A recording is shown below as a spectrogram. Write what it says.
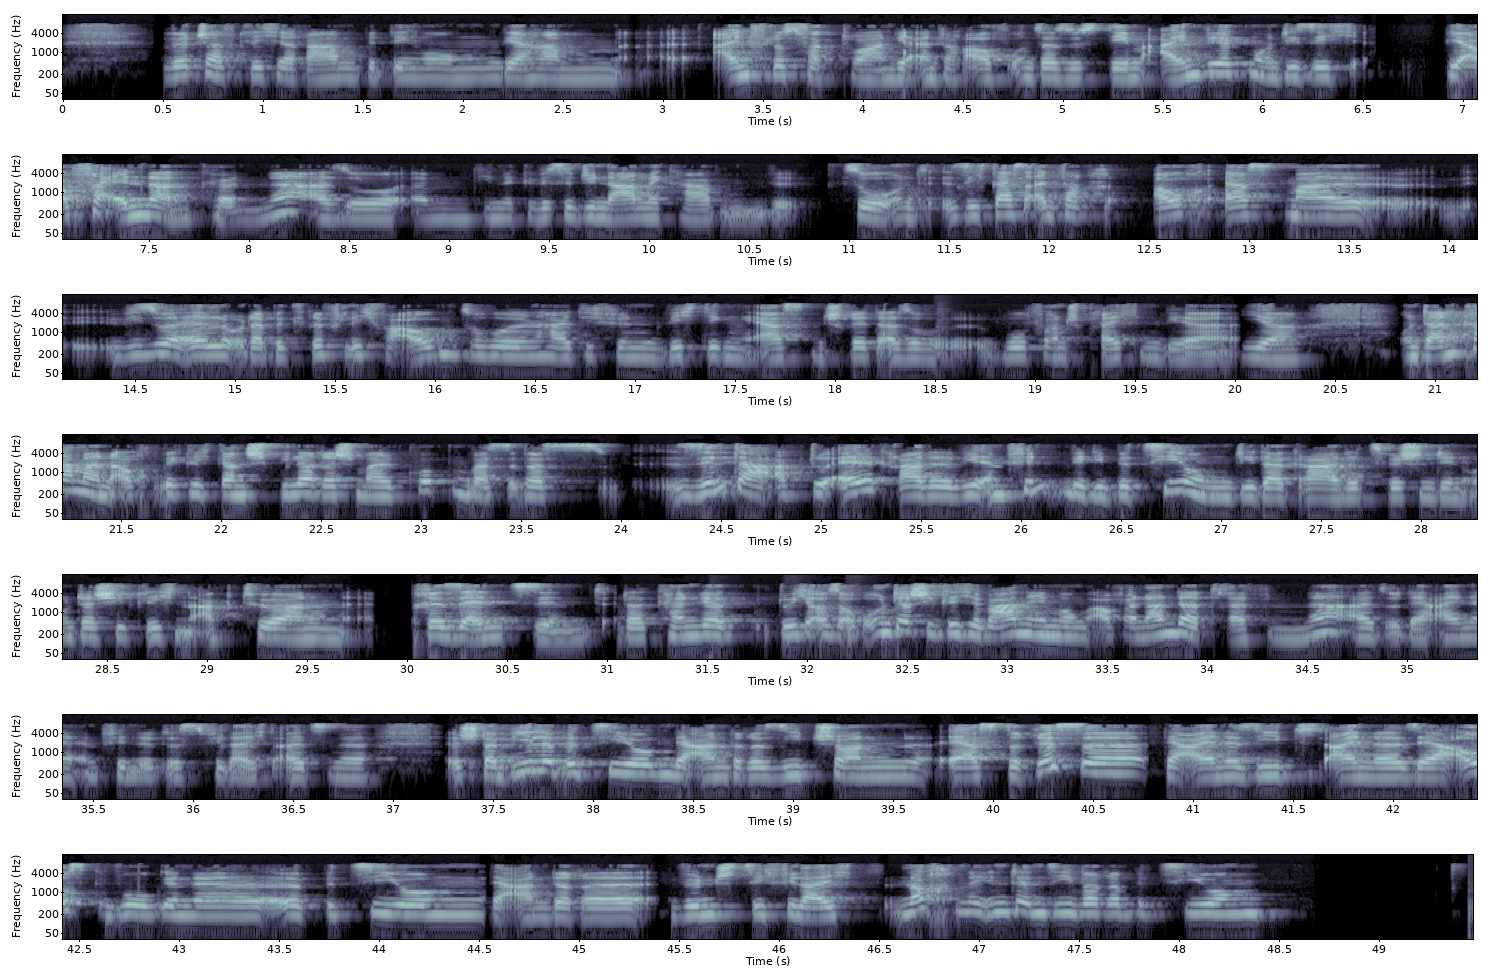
wirtschaftliche Rahmenbedingungen. Wir haben Einflussfaktoren, die einfach auf unser System einwirken und die sich wir auch verändern können, ne? also ähm, die eine gewisse Dynamik haben. So, und sich das einfach auch erstmal äh, visuell oder begrifflich vor Augen zu holen, halte ich für einen wichtigen ersten Schritt. Also, wovon sprechen wir hier? Und dann kann man auch wirklich ganz spielerisch mal gucken, was, was sind da aktuell gerade, wie empfinden wir die Beziehungen, die da gerade zwischen den unterschiedlichen Akteuren präsent sind. Da können wir durchaus auch unterschiedliche Wahrnehmungen aufeinandertreffen. Ne? Also der eine empfindet es vielleicht als eine stabile Beziehung, der andere sieht schon erste Risse, der eine sieht eine sehr ausgewogene äh, Beziehung, der andere wünscht sich vielleicht noch eine intensivere Beziehung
